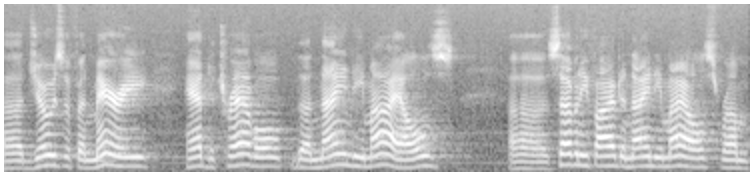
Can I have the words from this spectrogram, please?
uh Joseph and Mary had to travel the 90 miles, uh, 75 to 90 miles from,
